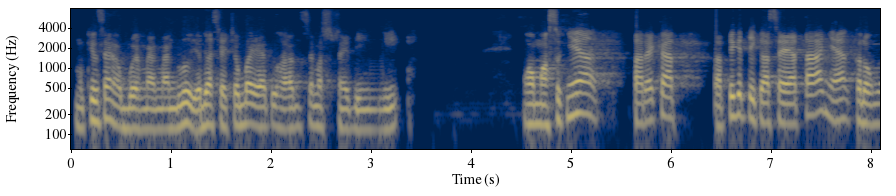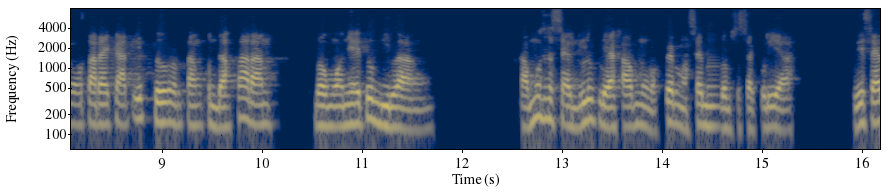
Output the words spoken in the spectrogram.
mungkin saya nggak boleh main-main dulu, ya udah saya coba ya Tuhan, saya masuk saya tinggi. Mau masuknya tarekat, tapi ketika saya tanya ke Romo Tarekat itu tentang pendaftaran, Romonya itu bilang, kamu selesai dulu kuliah kamu. Waktu emang saya belum selesai kuliah. Jadi saya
